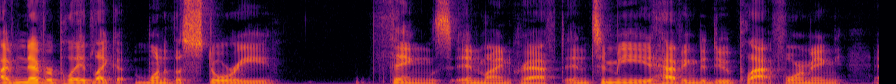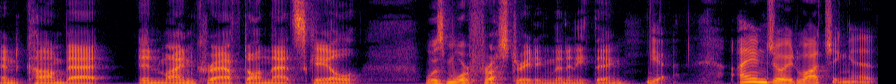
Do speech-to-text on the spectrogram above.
I've never played like one of the story things in Minecraft, and to me, having to do platforming and combat in Minecraft on that scale was more frustrating than anything. Yeah. I enjoyed watching it,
